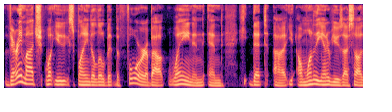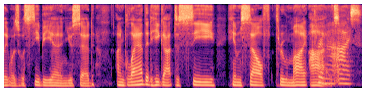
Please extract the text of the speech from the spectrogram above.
very much what you explained a little bit before about Wayne, and, and he, that uh, on one of the interviews I saw, I think it was with CBN, you said, I'm glad that he got to see himself through my eyes. Through my eyes.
